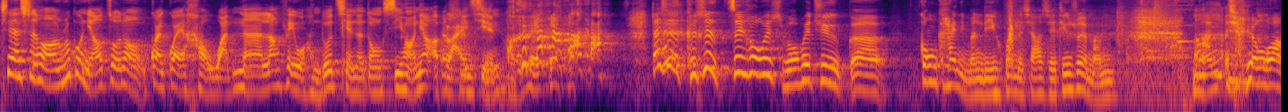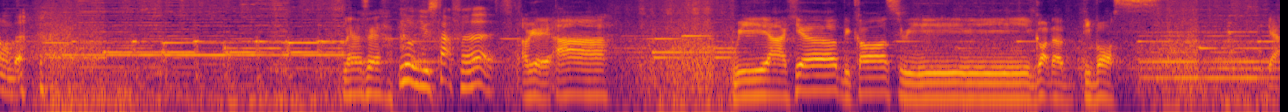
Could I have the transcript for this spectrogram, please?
现在是哈，如果你要做那种怪怪好玩呐、浪费我很多钱的东西哈，你要 apply 先。但是可是最后为什么会去呃公开你们离婚的消息？听说也蛮蛮冤枉的。 Let us say, No, you start first. okay, uh, we are here because we got a divorce. Yeah.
